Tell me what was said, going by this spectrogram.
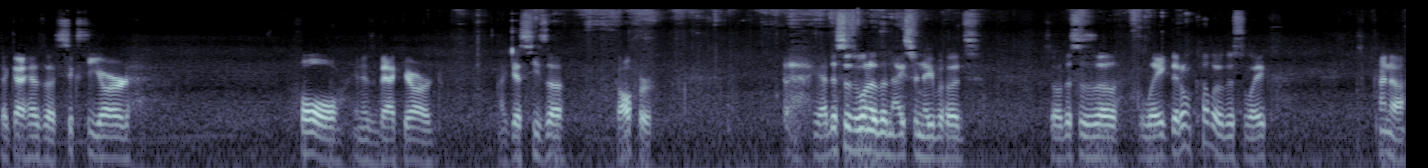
That guy has a 60 yard hole in his backyard. I guess he's a golfer. Yeah, this is one of the nicer neighborhoods. So this is a lake. They don't color this lake. It's kind of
